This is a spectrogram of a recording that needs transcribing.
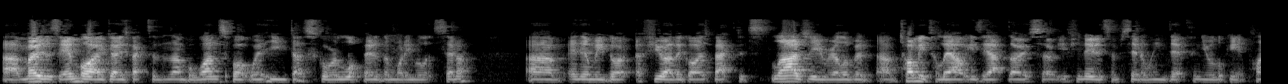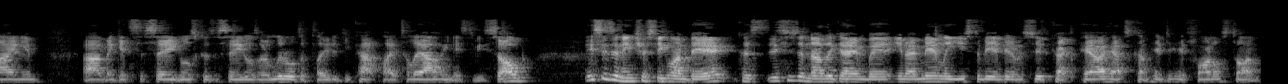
Uh, Moses Mbye goes back to the number one spot where he does score a lot better than what he will at centre. Um, and then we got a few other guys back that's largely irrelevant. Um, Tommy Talau is out though, so if you needed some centre wing depth and you were looking at playing him, um, against the Seagulls because the Seagulls are a little depleted. You can't play Talau. He needs to be sold. This is an interesting one, Bear, because this is another game where, you know, Manly used to be a bit of a supercoach powerhouse come head to head finals time.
